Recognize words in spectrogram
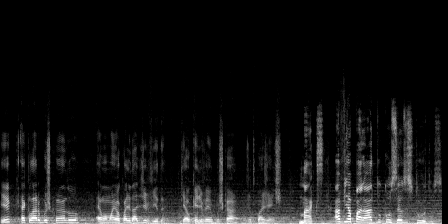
E, é claro, buscando é uma maior qualidade de vida, que é o que ele veio buscar junto com a gente. Max havia parado com seus estudos,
